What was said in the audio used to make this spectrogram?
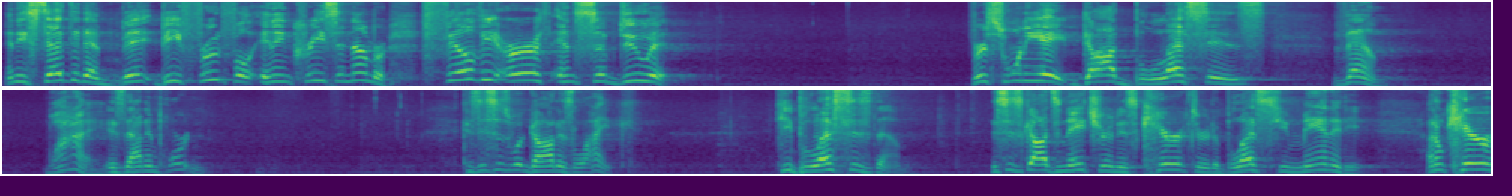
And he said to them, be, be fruitful and increase in number, fill the earth and subdue it. Verse 28 God blesses them. Why is that important? Because this is what God is like. He blesses them. This is God's nature and his character to bless humanity. I don't care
